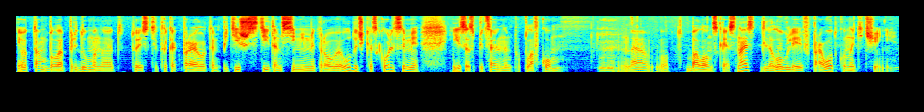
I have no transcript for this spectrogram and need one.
И вот там была придумана это, то есть это, как правило, там 5-6, там 7-метровая удочка с кольцами и со специальным поплавком. Mm-hmm. Да, вот баллонская снасть для ловли в проводку на течении.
